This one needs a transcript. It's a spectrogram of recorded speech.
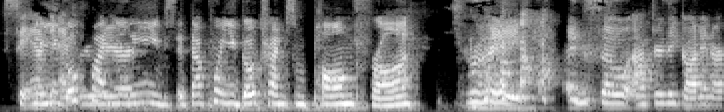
sand. No, you everywhere. go find leaves. At that point, you go try some palm frond. right. and so after they got in our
